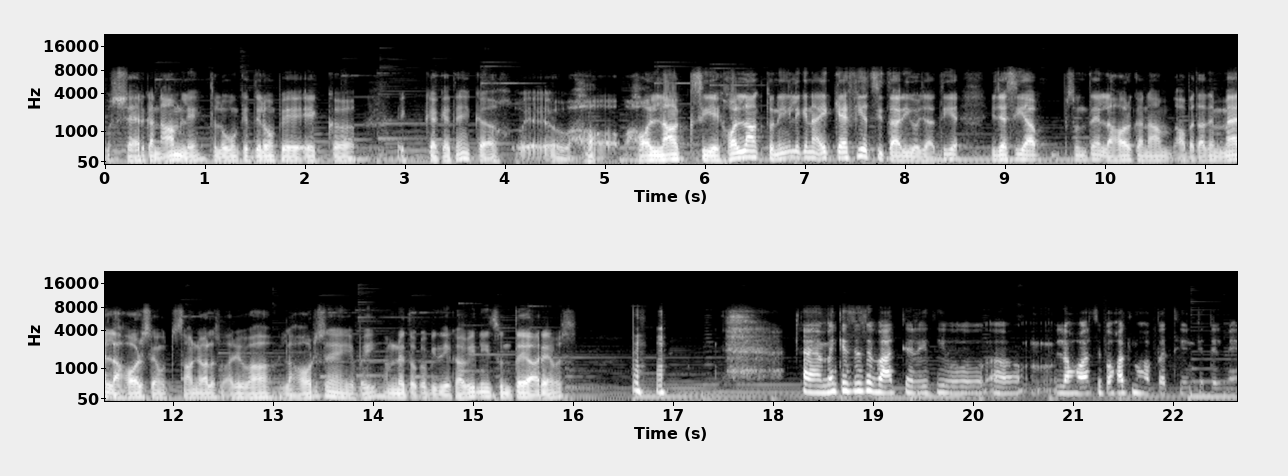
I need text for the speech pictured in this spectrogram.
اس شہر کا نام لیں تو لوگوں کے دلوں پہ ایک ایک کیا کہتے ہیں ایک ہولناک سی ایک ہولناک تو نہیں لیکن ایک کیفیت سی تاری ہو جاتی ہے۔ جیسے آپ سنتے ہیں لاہور کا نام آپ بتاتے ہیں میں لاہور سے ہوں سامنے والا ارے واہ لاہور سے ہیں یہ بھائی ہم نے تو کبھی دیکھا بھی نہیں سنتے آ رہے ہیں بس۔ میں کسی سے بات کر رہی تھی وہ لاہور سے بہت محبت تھی ان کے دل میں۔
